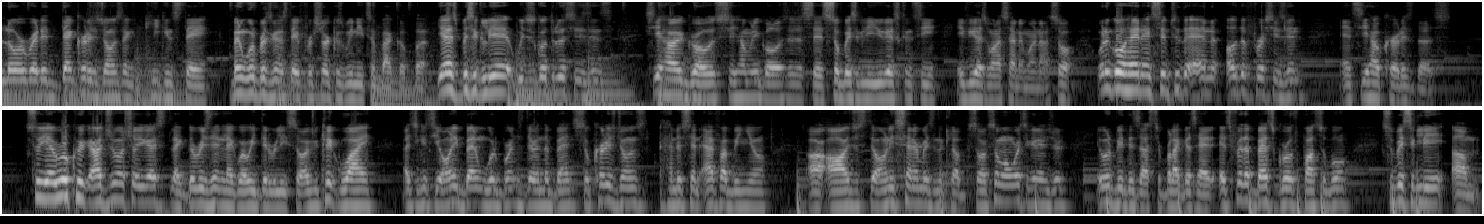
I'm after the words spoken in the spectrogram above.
lower rated than Curtis Jones, then he can stay. Ben Woodburn's gonna stay for sure because we need some backup. But yeah, that's basically it. We just go through the seasons, see how it grows, see how many goals it assists. So basically, you guys can see if you guys want to sign him or not. So we're gonna go ahead and skip to the end of the first season and see how Curtis does. So yeah, real quick, I just want to show you guys like the reason like why we did release. So if you click Y, as you can see, only Ben Woodburn's there in the bench. So Curtis Jones, Henderson, and Fabinho are, are just the only center mids in the club. So if someone were to get injured, it would be a disaster. But like I said, it's for the best growth possible. So basically, um,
